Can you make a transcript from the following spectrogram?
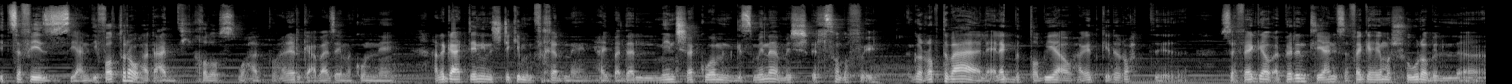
it's a phase يعني دي فترة وهتعدي. خلاص وهنرجع بقى زي ما كنا. هنرجع تاني نشتكي من فخادنا يعني. هيبقى ده ال main شكوى من جسمنا مش الصدفيه جربت بقى العلاج بالطبيعة أو حاجات كده. رحت سفاجة و apparently يعني سفاجة هي مشهورة بال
